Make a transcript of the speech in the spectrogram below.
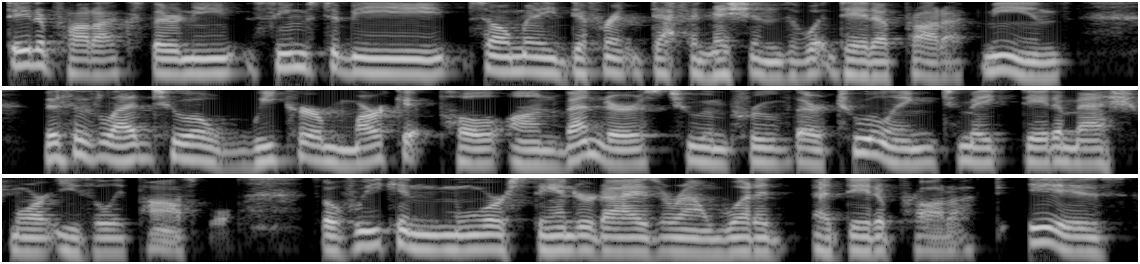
data products, there need, seems to be so many different definitions of what data product means. This has led to a weaker market pull on vendors to improve their tooling to make data mesh more easily possible. So, if we can more standardize around what a, a data product is,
